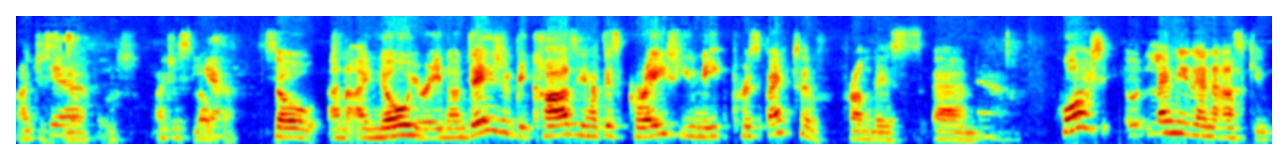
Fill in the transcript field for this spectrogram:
I just yeah. love it. I just love yeah. it. So, and I know you're inundated because you have this great, unique perspective from this. Um, yeah. What? Let me then ask you,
